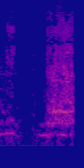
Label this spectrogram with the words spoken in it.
أمتنا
